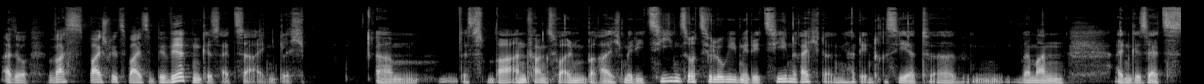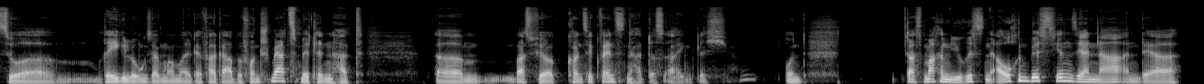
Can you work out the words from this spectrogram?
Also was beispielsweise bewirken Gesetze eigentlich? Ähm, das war anfangs vor allem im Bereich Medizin, Soziologie, Medizinrecht. Also mich hat interessiert, äh, wenn man ein Gesetz zur Regelung, sagen wir mal, der Vergabe von Schmerzmitteln hat, ähm, was für Konsequenzen hat das eigentlich? Und das machen Juristen auch ein bisschen, sehr nah an der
